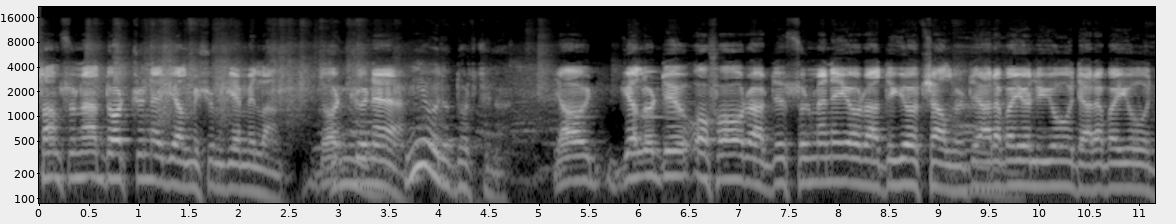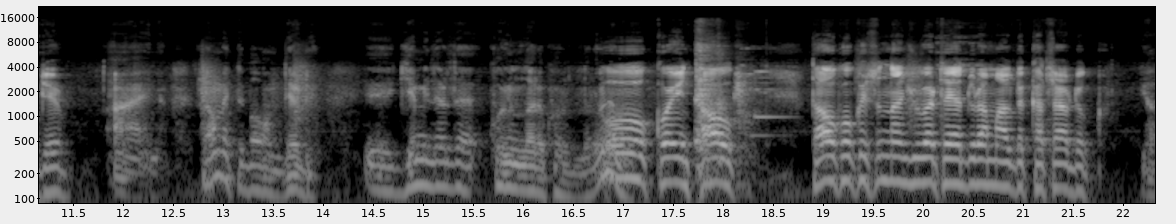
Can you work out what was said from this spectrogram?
Samsun'a dört güne gelmişim gemiyle. Dört güne. niye öyle dört güne? Ya gelirdi ofa uğrardı, sürmene uğrardı, yol çalırdı. Araba yolu yoktu, araba yoktu. Aynen. Rahmetli babam derdi. E, gemilerde koyunları korudular öyle mi? O koyun tavuk. Tavuk kokusundan güverteye duramazdık, kaçardık. Ya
